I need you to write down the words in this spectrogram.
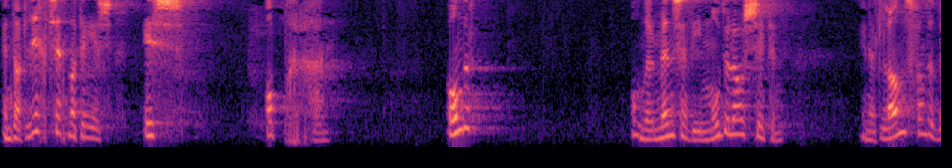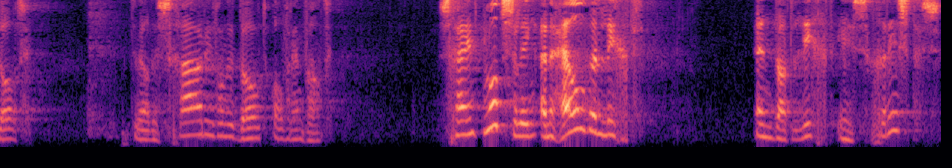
En dat licht, zegt Matthäus, is opgegaan. Onder? Onder mensen die moedeloos zitten in het land van de dood, terwijl de schaduw van de dood over hen valt. Schijnt plotseling een helder licht. En dat licht is Christus.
